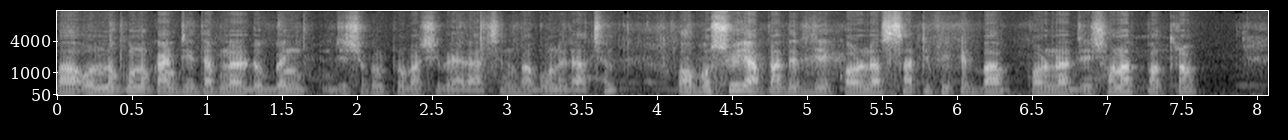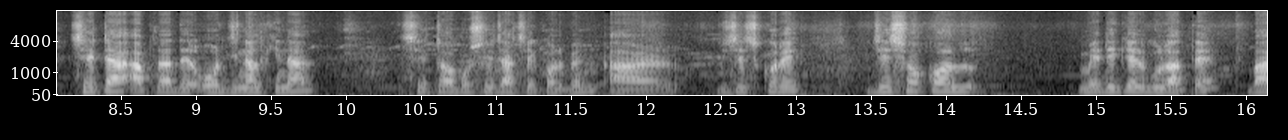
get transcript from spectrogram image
বা অন্য কোনো কান্ট্রিতে আপনারা ঢুকবেন, যে সকল প্রবাসী ভাইয়েরা আছেন বা বোনেরা আছেন, অবশ্যই আপনাদের যে করোনার সার্টিফিকেট বা করোনার যে সনদপত্র, সেটা আপনাদের অরিজিনাল কিনা, সেটা অবশ্যই যাচাই করবেন। আর বিশেষ করে যে সকল মেডিকেলগুলাতে বা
